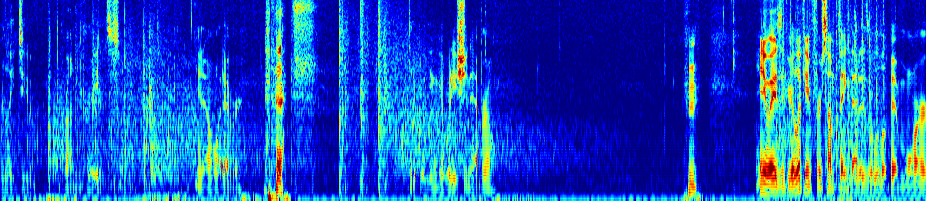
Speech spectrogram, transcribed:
really do run great, so, you know, whatever. Take what you can get. What are you shooting at, bro? Hmm. Anyways, if you're looking for something that is a little bit more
